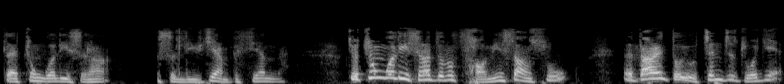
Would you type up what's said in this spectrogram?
在中国历史上是屡见不鲜的。就中国历史上这种草民上书，呃，当然都有真知灼见。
